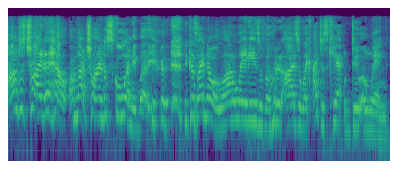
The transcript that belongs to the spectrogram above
I'm just trying to help. I'm not trying to school anybody. because I know a lot of ladies with the hooded eyes are like, I just can't do a wing.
